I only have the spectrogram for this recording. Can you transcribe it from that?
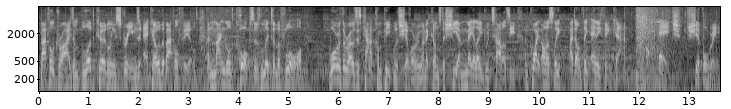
Battle cries and blood-curdling screams echo the battlefield, and mangled corpses litter the floor. War of the Roses cannot compete with Chivalry when it comes to sheer melee brutality, and quite honestly, I don't think anything can. Edge Chivalry.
